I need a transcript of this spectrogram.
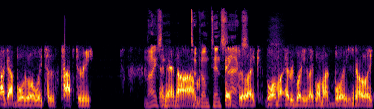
I got bored all the way to the top three. Nice. And then um, took home ten thanks stacks. to like all my everybody, like all my boys, you know, like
